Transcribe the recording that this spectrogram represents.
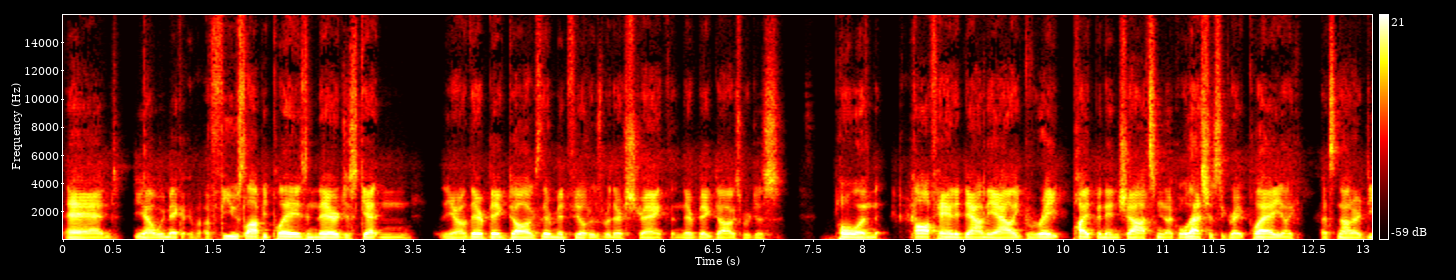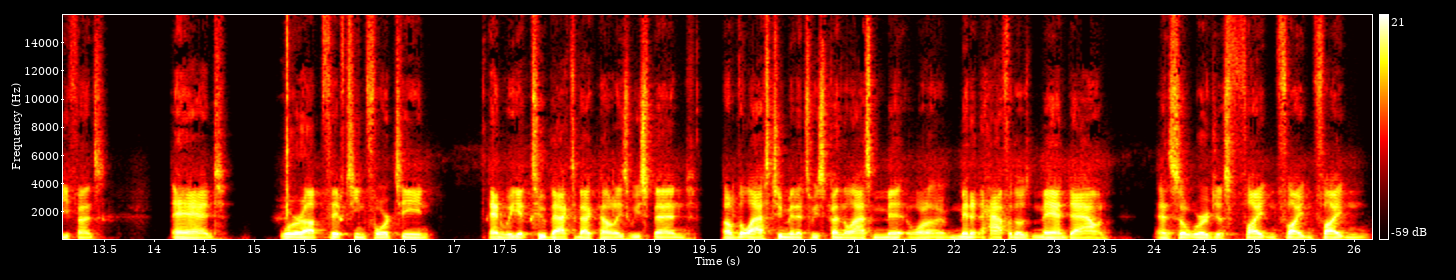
And, you know, we make a, a few sloppy plays and they're just getting, you know, their big dogs, their midfielders were their strength and their big dogs were just pulling offhanded down the alley, great piping in shots. And you're like, well, that's just a great play. You're like, that's not our defense. And we're up 15 14 and we get two back to back penalties. We spend of the last two minutes, we spend the last minute, minute and a half of those man down, and so we're just fighting, fighting, fighting,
